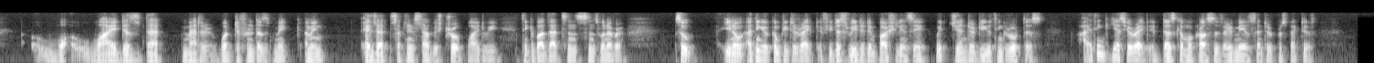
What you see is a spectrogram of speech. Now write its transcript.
why does that matter? What difference does it make? I mean, is that such an established trope? Why do we think about that since since whenever? So, you know, I think you're completely right. If you just read it impartially and say, which gender do you think wrote this? I think yes, you're right. It does come across as a very male-centered perspective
